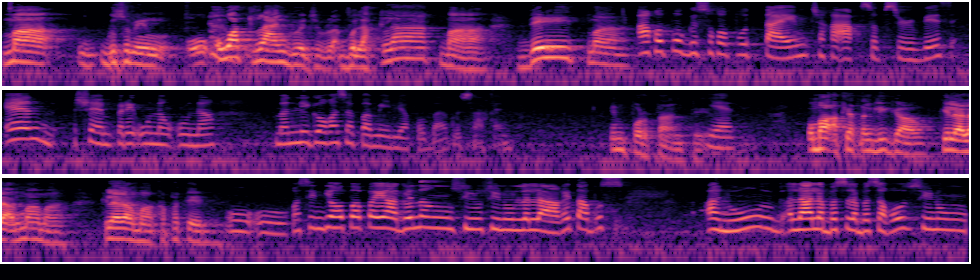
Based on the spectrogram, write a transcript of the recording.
Ma, gusto mo yung, what language? Bulaklak? Ma, date? Ma, Ako po, gusto ko po time tsaka acts of service. And, syempre, unang-una, manligaw ka sa pamilya ko bago sa akin. importante. Yes. Umaakyat ng ligaw, kilala ang mama, kilala ang mga kapatid. Oo. Kasi hindi ako papayagan ng sino-sinong lalaki. Tapos, ano, lalabas-labas ako. Sinong,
